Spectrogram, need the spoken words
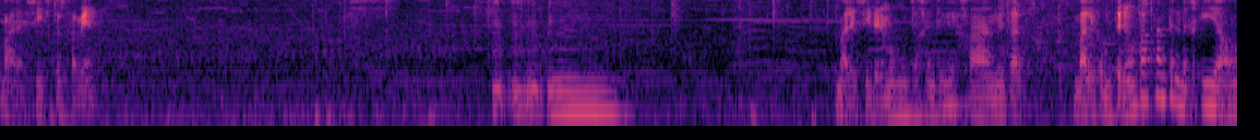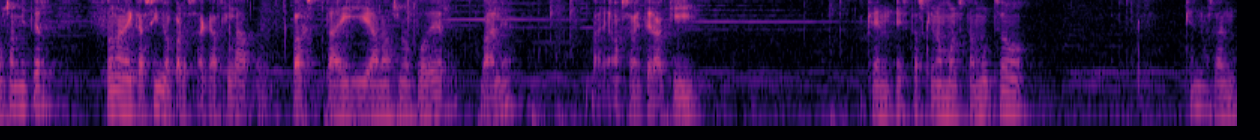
Vale, sí, esto está bien. Mm, mm, mm, vale, sí, tenemos mucha gente viajando y tal. Vale, como tenemos bastante energía, vamos a meter zona de casino para sacar la pasta ahí a más no poder, ¿vale? Vale, vamos a meter aquí que estas que no molestan mucho, que nos dan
